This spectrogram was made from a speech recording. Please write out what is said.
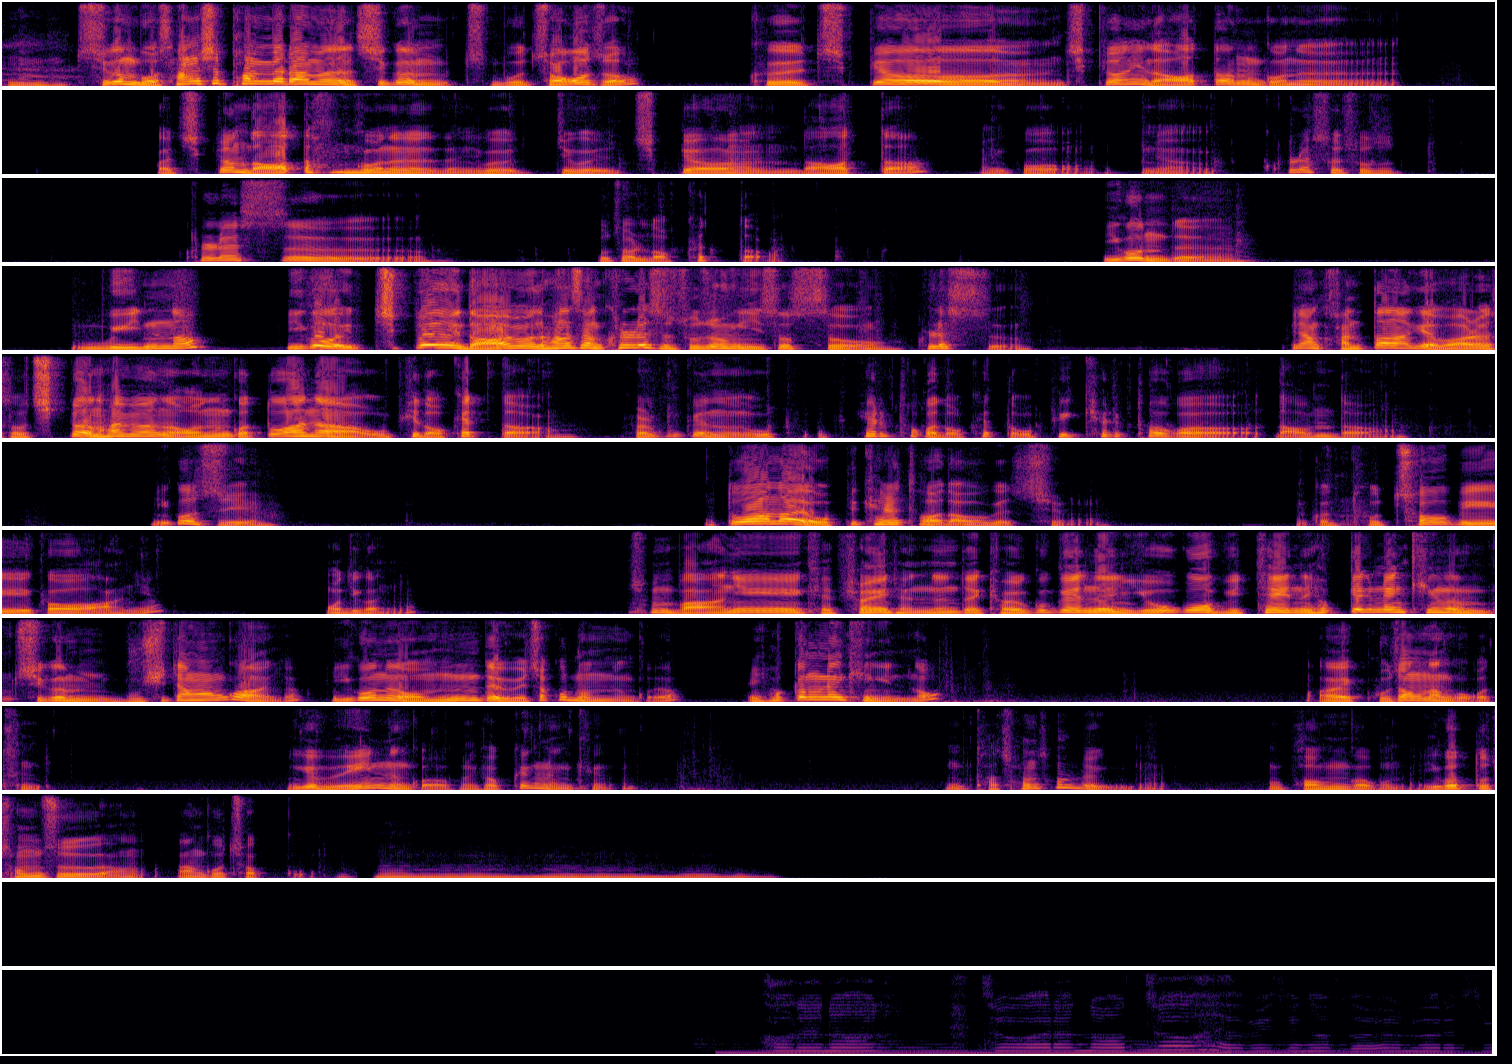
음, 지금 뭐 상시 판매라면 지금 뭐 저거죠? 그 직변 직변이 나왔다는 거는 아, 직변 나왔다는 거는 이거 이거 직변 나왔다? 이거 그냥 클래스 조절 클래스 조절 넣겠다. 이건데 뭐 있나? 이거 직변이 나오면 항상 클래스 조정이 있었어. 클래스. 그냥 간단하게 말해서 직변하면 어느 거 또 하나 OP 넣겠다. 결국에는 OP, 캐릭터가 넣겠다. OP 캐릭터가 나온다. 이거지. 또 하나의 OP 캐릭터가 나오겠지 뭐. 이건 도첩이가 아니야? 어디 갔냐? 좀 많이 개편이 됐는데 결국에는 요거 밑에 있는 협객 랭킹은 지금 무시당한 거 아니야? 이거는 없는데 왜 자꾸 넣는 거야? 협객 랭킹 있나? 아예 고장난 거 같은데 이게 왜 있는 거야 그럼 협객 랭킹은? 음, 다 1300이네 뭐 버그인가 보네 이것도 점수 안, 안 고쳤고 음... Holding on to what I know, to everything I've learned, what is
